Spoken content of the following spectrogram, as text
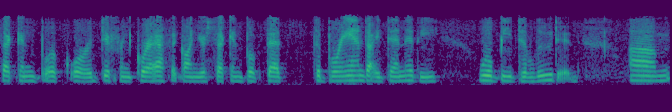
second book or a different graphic on your second book, that the brand identity will be diluted. Um,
